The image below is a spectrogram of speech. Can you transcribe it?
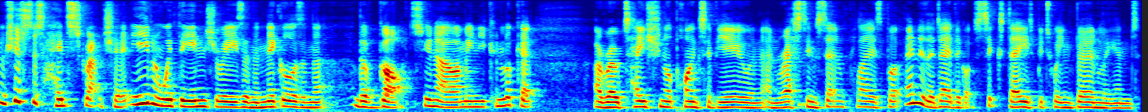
It was just a head scratcher, even with the injuries and the niggles and the, they've got. You know, I mean, you can look at a rotational point of view and, and resting certain players, but end of the day, they've got six days between Burnley and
